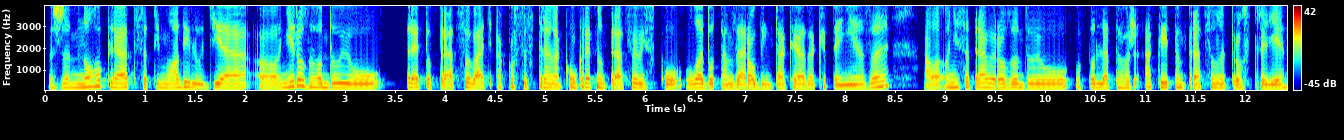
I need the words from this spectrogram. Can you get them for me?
že mnohokrát sa tí mladí ľudia nerozhodujú preto pracovať ako sestra na konkrétnom pracovisku, lebo tam zarobím také a také peniaze, ale oni sa práve rozhodujú podľa toho, že aké je tam pracovné prostredie,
